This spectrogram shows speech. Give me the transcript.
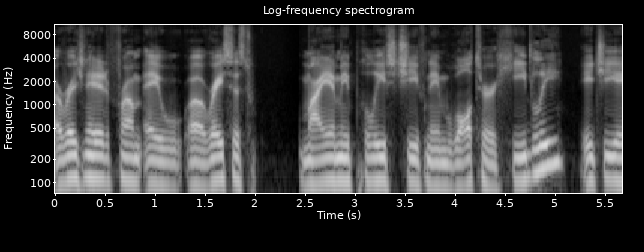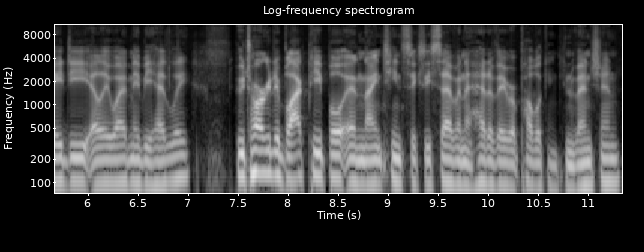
originated from a, a racist Miami police chief named Walter Headley, H E A D L A Y, maybe Headley, who targeted black people in 1967 ahead of a Republican convention.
